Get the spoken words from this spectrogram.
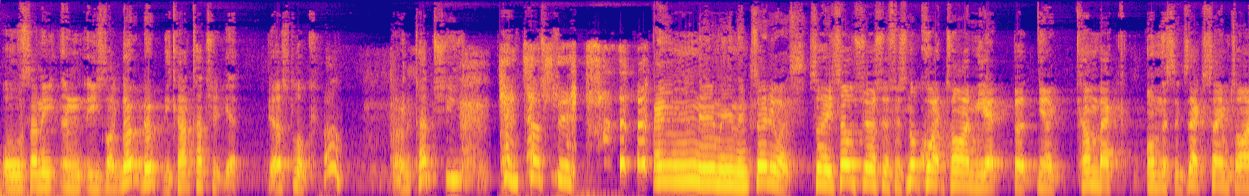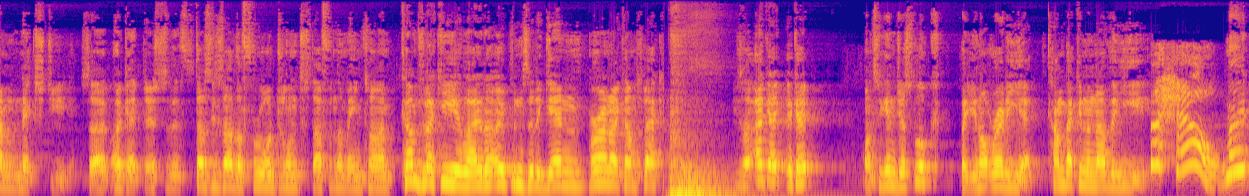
All of a sudden, he, and he's like, nope, nope, you can't touch it yet. Just look. Oh. Don't touch it. Can't touch this. So, anyways, so he tells Joseph it's not quite time yet, but you know, come back on this exact same time next year. So, okay, Joseph does his other fraudulent stuff in the meantime. Comes back a year later, opens it again. Moroni comes back. He's like, okay, okay. Once again, just look, but you're not ready yet. Come back in another year. the hell? Mate,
